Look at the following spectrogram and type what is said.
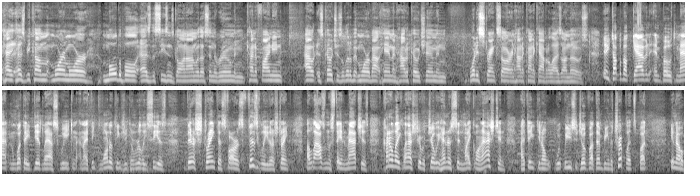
ha- has become more and more moldable as the season's gone on with us in the room and kind of finding out as coaches a little bit more about him and how to coach him and what his strengths are and how to kind of capitalize on those. Yeah, you talk about Gavin and both Matt and what they did last week, and, and I think one of the things you can really see is their strength as far as physically their strength allows them to stay in matches. Kind of like last year with Joey Henderson, Michael, and Ashton. I think, you know, we, we used to joke about them being the triplets, but you know,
